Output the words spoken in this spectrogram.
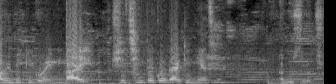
আমি বিক্রি করিনি তাই সে চিন্তা করে গাড়িটি নিয়েছে আমি বুঝতে পারছি।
